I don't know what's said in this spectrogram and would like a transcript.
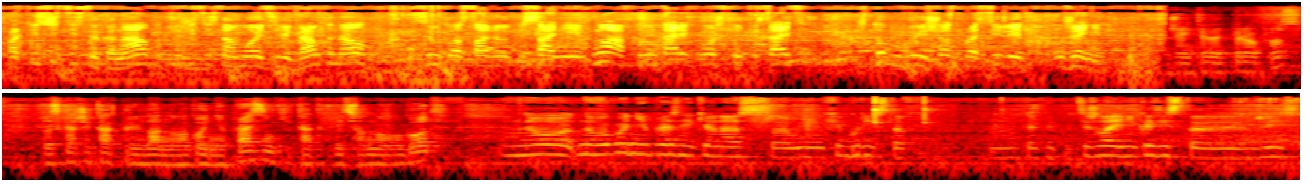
подписывайтесь на канал, подпишитесь на мой телеграм-канал, ссылку оставлю в описании. Ну а в комментариях можете написать, что бы вы еще спросили у Жени. Жень, тогда первый вопрос. Расскажи, как провела новогодние праздники, как отметил Новый год? Ну, новогодние праздники у нас э, у фигуристов, как это, тяжелая и неказистая жизнь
